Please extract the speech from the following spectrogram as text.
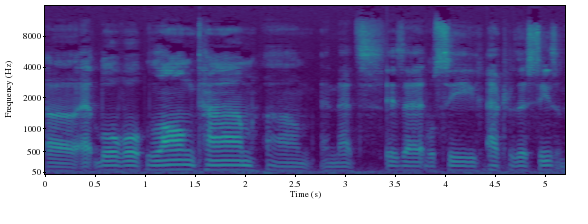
uh, at Louisville long time. Um, and that's is that we'll see after this season.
